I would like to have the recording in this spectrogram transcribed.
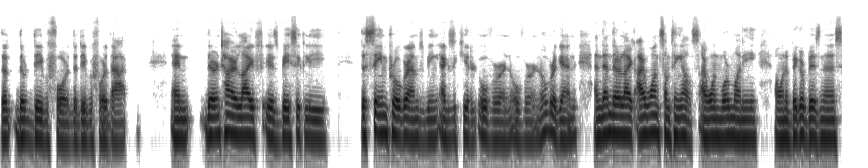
the, the day before, the day before that. And their entire life is basically the same programs being executed over and over and over again. And then they're like i want something else. I want more money. I want a bigger business.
